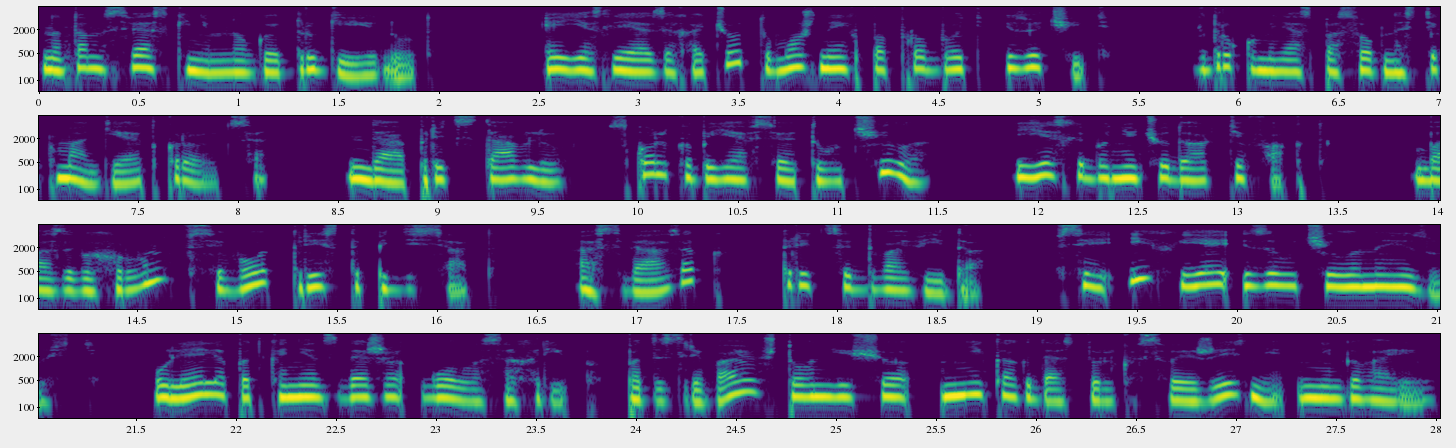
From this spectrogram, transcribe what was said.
Но там связки немного другие идут. И если я захочу, то можно их попробовать изучить. Вдруг у меня способности к магии откроются. Да, представлю, сколько бы я все это учила, если бы не чудо-артефакт. Базовых рун всего 350, а связок 32 вида. Все их я и заучила наизусть. У Леля под конец даже голос охрип. Подозреваю, что он еще никогда столько в своей жизни не говорил.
